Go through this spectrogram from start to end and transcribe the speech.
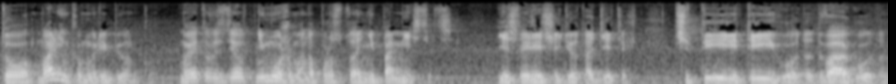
то маленькому ребенку мы этого сделать не можем, оно просто не поместится. Если речь идет о детях 4, 3 года, 2 года.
